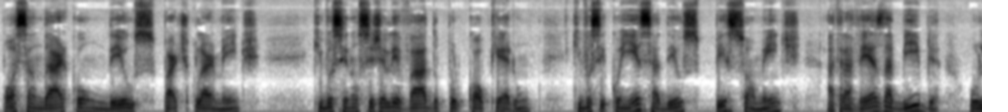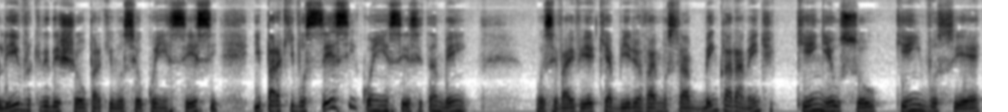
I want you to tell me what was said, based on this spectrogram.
possa andar com Deus particularmente, que você não seja levado por qualquer um, que você conheça a Deus pessoalmente através da Bíblia, o livro que ele deixou para que você o conhecesse e para que você se conhecesse também você vai ver que a Bíblia vai mostrar bem claramente quem eu sou, quem você é,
